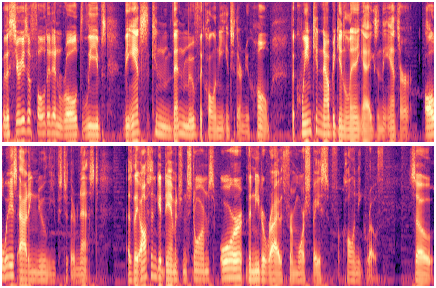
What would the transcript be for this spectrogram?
With a series of folded and rolled leaves, the ants can then move the colony into their new home. The queen can now begin laying eggs, and the ants are always adding new leaves to their nest, as they often get damaged in storms or the need arrives for more space for colony growth. So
